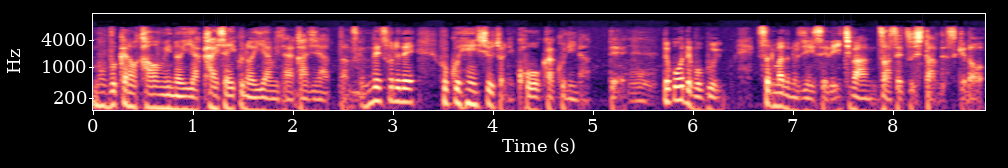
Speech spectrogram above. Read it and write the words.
もう部下の顔見るの嫌、会社行くの嫌みたいな感じになったんですけど、で、それで副編集長に降格になってうん、で、ここで僕、それまでの人生で一番挫折したんですけど、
